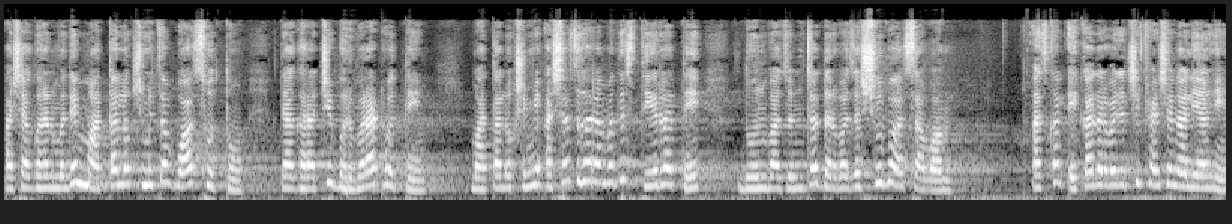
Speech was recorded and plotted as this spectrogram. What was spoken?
अशा घरांमध्ये माता लक्ष्मीचा वास होतो. त्या घराची भरभराट होते. माता लक्ष्मी अशाच घरामध्ये स्थिर राहते. दोन बाजूंचा दरवाजा शुभ असावा. आजकाल एका दरवाजाची फॅशन आली आहे.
